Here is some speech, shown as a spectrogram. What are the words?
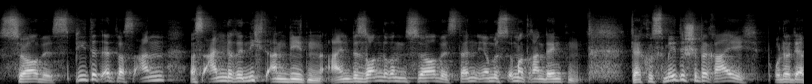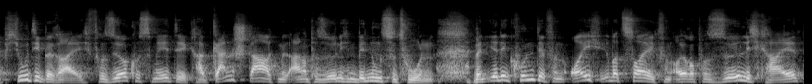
Service. Bietet etwas an, was andere nicht anbieten. Einen besonderen Service, denn ihr müsst immer dran denken. Der kosmetische Bereich oder der Beauty-Bereich, Friseur, Kosmetik, hat ganz stark mit einer persönlichen Bindung zu tun. Wenn ihr den Kunde von euch überzeugt, von eurer Persönlichkeit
